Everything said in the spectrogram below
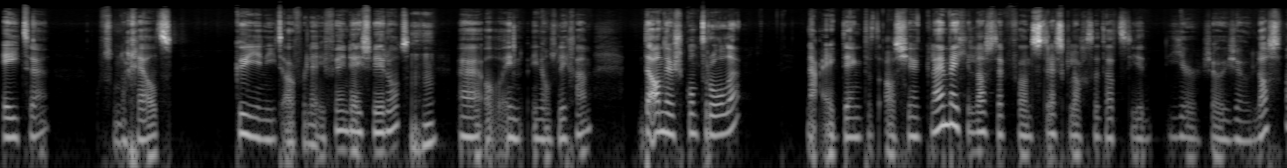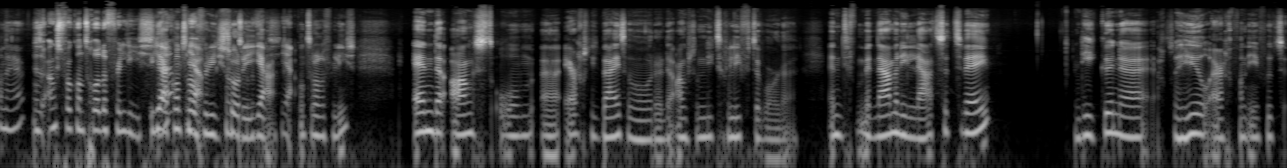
eten of zonder geld kun je niet overleven in deze wereld eh, in, in ons lichaam. De ander is controle. Nou, ik denk dat als je een klein beetje last hebt van stressklachten, dat je hier sowieso last van hebt. Dus angst voor controleverlies. Ja, hè? controleverlies, sorry. Ja, controleverlies, controleverlies. En de angst om eh, ergens niet bij te horen. De angst om niet geliefd te worden. En met name die laatste twee, die kunnen echt heel erg van invloed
